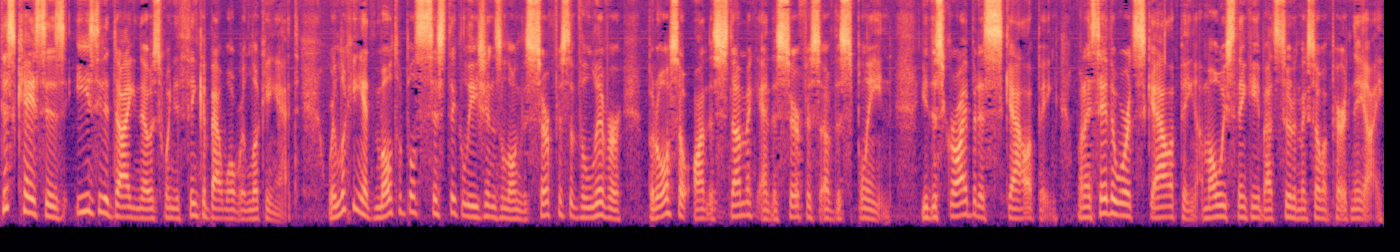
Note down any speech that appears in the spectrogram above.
This case is easy to diagnose when you think about what we're looking at. We're looking at multiple cystic lesions along the surface of the liver, but also on the stomach and the surface of the spleen. You describe it as scalloping. When I say the word scalloping, I'm always thinking about pseudomyxoma peritonei.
